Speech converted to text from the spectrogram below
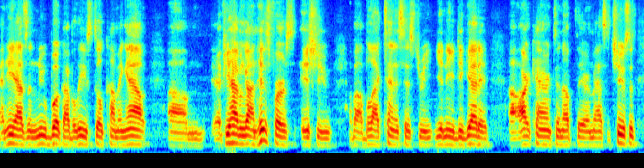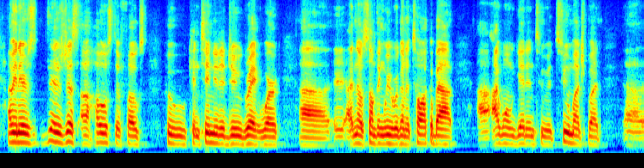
and he has a new book, I believe, still coming out. Um, if you haven't gotten his first issue about black tennis history, you need to get it. Uh, Art Carrington up there in Massachusetts. I mean, there's there's just a host of folks who continue to do great work. Uh, I know something we were going to talk about. Uh, I won't get into it too much, but uh,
